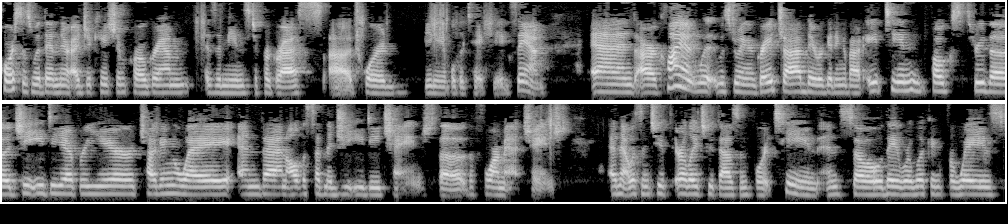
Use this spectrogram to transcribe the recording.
courses within their education program as a means to progress uh, toward being able to take the exam. And our client w- was doing a great job. They were getting about 18 folks through the GED every year, chugging away. And then all of a sudden the GED changed, the, the format changed and that was in two, early 2014. And so they were looking for ways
